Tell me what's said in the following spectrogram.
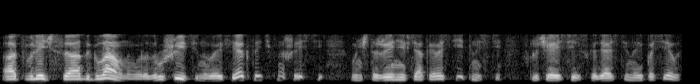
отвлечься от главного разрушительного эффекта этих нашествий, уничтожения всякой растительности, включая сельскохозяйственные посевы.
